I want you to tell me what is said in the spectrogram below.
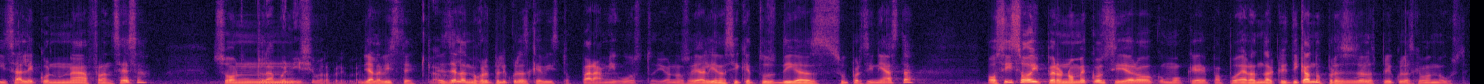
y sale con una francesa. Son... La buenísima la película. ¿Ya la viste? Es de las mejores películas que he visto, para mi gusto. Yo no soy alguien así que tú digas súper cineasta. O sí soy, pero no me considero como que para poder andar criticando, pero esas son las películas que más me gustan.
